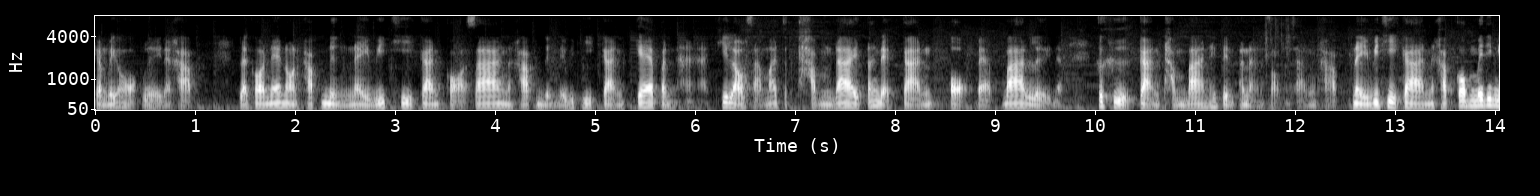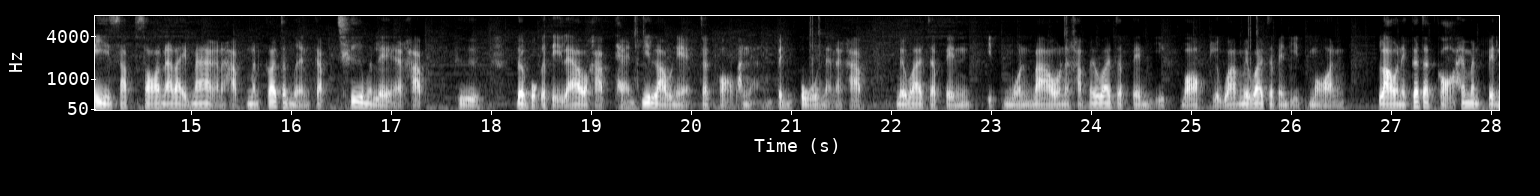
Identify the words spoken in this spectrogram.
กันไม่ออกเลยนะครับ แล้วก็แน่นอนครับหนึ่งในวิธีการก่อสร้างนะครับหนึ่งในวิธีการแก้ปัญหาที่เราสามารถจะทำได้ตั้งแต่การออกแบบบ้านเลยเนี่ยก็คือการทำบ้านให้เป็นผนังสองชั้นครับ ในวิธีการนะครับก็ไม่ได้มีซับซ้อนอะไรมากนะครับ มันก็จะเหมือนกับชื่อมันเลยนะครับ คือโดยปกติแล้วครับแทนที่เราเนี่ยจะก่อผนัง นะครับไม่ว่าจะเป็นอิฐมวลเบานะครับไม่ว่าจะเป็นอิฐบล็อก หรือว่าไม่ว่าจะเป็นอิฐมอน เราเนี่ยก็จะก่อให้มันเป็น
